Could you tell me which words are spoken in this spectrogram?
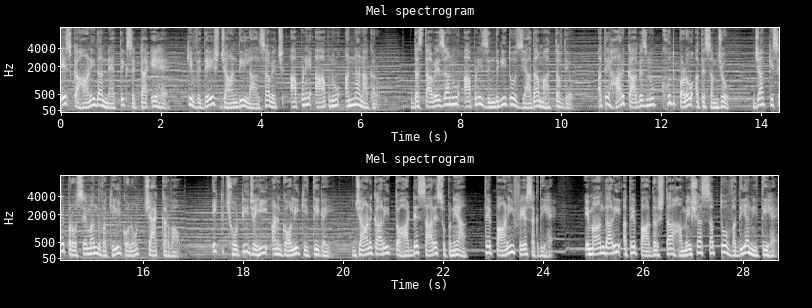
ਇਸ ਕਹਾਣੀ ਦਾ ਨੈਤਿਕ ਸਿੱਟਾ ਇਹ ਹੈ ਕਿ ਵਿਦੇਸ਼ ਜਾਣ ਦੀ ਲਾਲਸਾ ਵਿੱਚ ਆਪਣੇ ਆਪ ਨੂੰ ਅੰਨਾ ਨਾ ਕਰੋ। ਦਸਤਾਵੇਜ਼ਾਂ ਨੂੰ ਆਪਣੀ ਜ਼ਿੰਦਗੀ ਤੋਂ ਜ਼ਿਆਦਾ ਮਹੱਤਵ ਦਿਓ। ਅਤੇ ਹਰ ਕਾਗਜ਼ ਨੂੰ ਖੁਦ ਪੜੋ ਅਤੇ ਸਮਝੋ, ਜਾਂ ਕਿਸੇ ਭਰੋਸੇਮੰਦ ਵਕੀਲ ਕੋਲੋਂ ਚੈੱਕ ਕਰਵਾਓ। ਇੱਕ ਛੋਟੀ ਜਿਹੀ ਅਣਗੌਲੀ ਕੀਤੀ ਗਈ। ਜਾਣਕਾਰੀ ਤੁਹਾਡੇ ਸਾਰੇ ਸੁਪਨਿਆਂ ਤੇ ਪਾਣੀ ਫੇਰ ਸਕਦੀ ਹੈ। ਇਮਾਨਦਾਰੀ ਅਤੇ ਪਾਰਦਰਸ਼ਤਾ ਹਮੇਸ਼ਾ ਸਭ ਤੋਂ ਵਧੀਆ ਨੀਤੀ ਹੈ,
